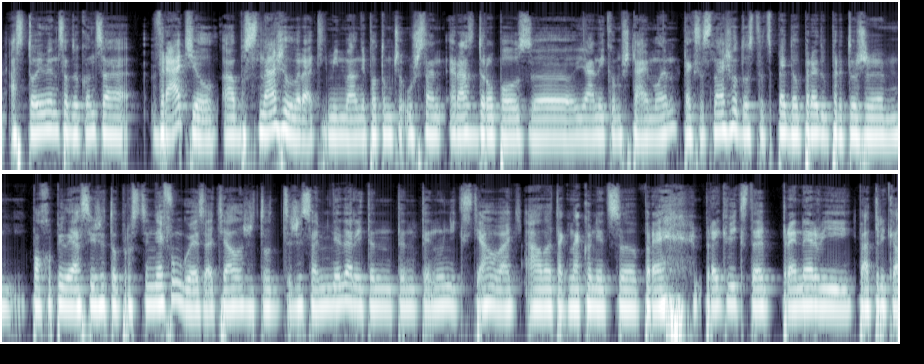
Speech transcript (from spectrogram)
mhm. a Stojven sa dokonca vrátil, alebo snažil vrátiť minimálne po tom, čo už sa raz dropol s uh, Janikom Štajmlem, tak sa snažil dostať späť dopredu, pretože pochopili asi, že to proste nefunguje zatiaľ, že, to, že sa im nedarí ten, ten, ten únik stiahovať, ale tak nakoniec uh, pre, pre Quickstep, pre nervy Patrika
